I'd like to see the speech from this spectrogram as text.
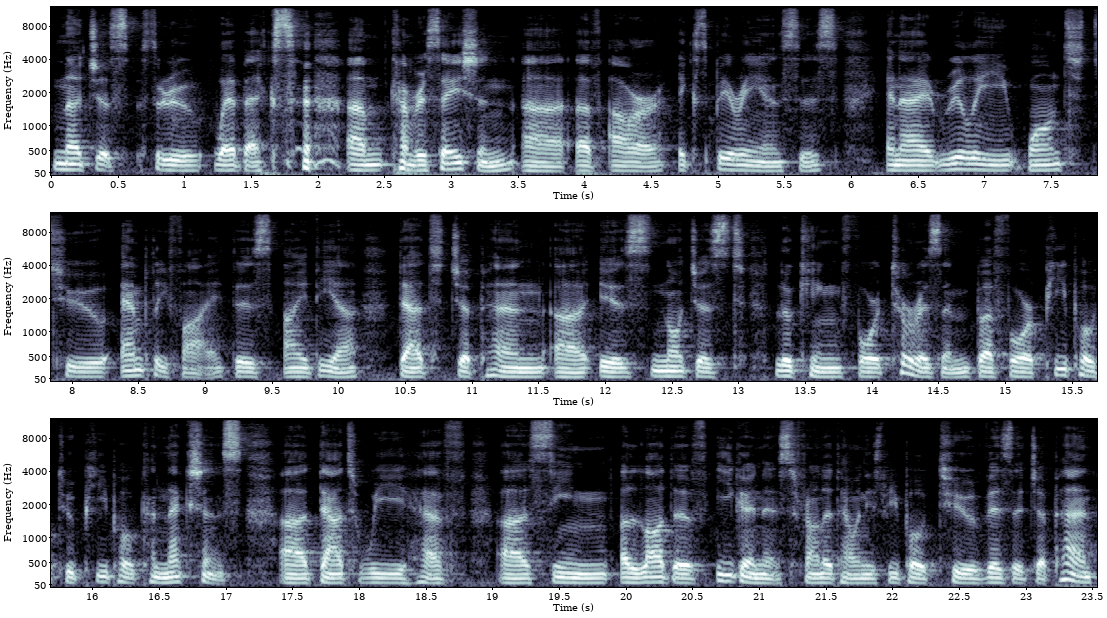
not just through WebEx, um, conversation uh, of our experiences, and I really want to amplify this idea that Japan uh, is not just looking for tourism, but for people-to-people connections. Uh, that we have uh, seen a lot of eagerness from the Taiwanese people to visit Japan,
